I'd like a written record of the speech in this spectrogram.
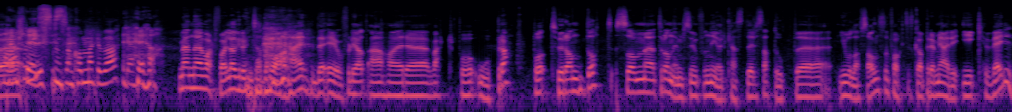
eh, Pensjonisten som kommer tilbake. Men eh, i hvert fall, grunnen til at jeg var her, det er jo fordi at jeg har eh, vært på opera. På Turandot, som eh, Trondheim Symfoniorkester setter opp i Olavshallen, som faktisk har premiere i kveld.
